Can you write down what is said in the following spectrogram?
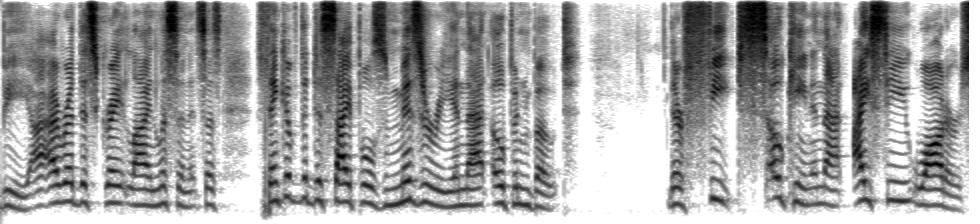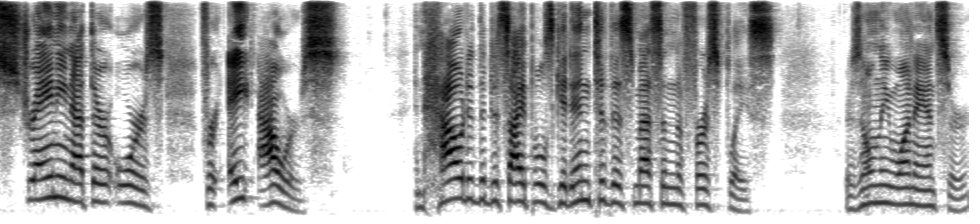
be. I, I read this great line. Listen, it says, Think of the disciples' misery in that open boat, their feet soaking in that icy water, straining at their oars for eight hours. And how did the disciples get into this mess in the first place? There's only one answer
